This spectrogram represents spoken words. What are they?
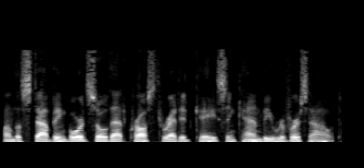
on the stabbing board so that cross-threaded casing can be reversed out.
